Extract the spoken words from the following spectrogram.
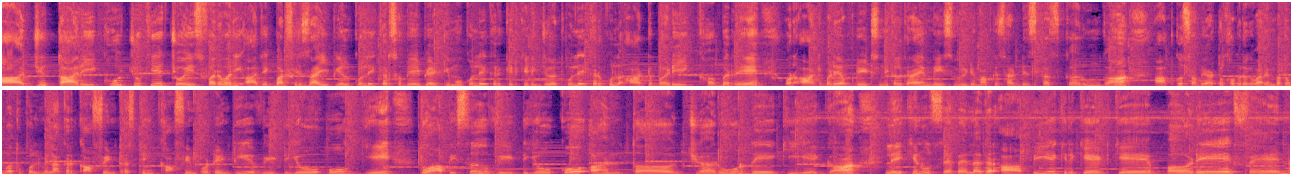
आज तारीख हो चुकी है चौबीस फरवरी। आज एक बार फिर से आईपीएल को लेकर, सभी आईपीएल टीमों को लेकर क्रिकेटिंग जगत को लेकर कुल आठ बड़ी खबरें और आठ बड़े अपडेट्स निकल कर आए मैं इस वीडियो में आपके साथ डिस्कस करूँगा। आपको सभी आठों खबरों के बारे में बताऊँगा तो कुल मिलाकर काफ़ी इंटरेस्टिंग काफ़ी इंपॉर्टेंट ये वीडियो होगी। तो आप इस वीडियो को अंत ज़रूर देखिएगा। लेकिन उससे पहले अगर आप भी ये क्रिकेट के बड़े फ़ैन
